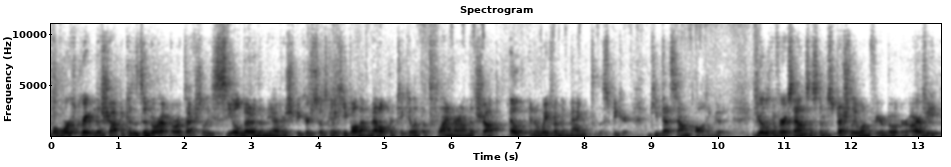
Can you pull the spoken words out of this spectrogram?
what works great in this shop, because it's indoor outdoor, it's actually sealed better than the average speaker, so it's going to keep all that metal particulate that's flying around the shop out and away from the magnets of the speaker and keep that sound quality good. If you're looking for a sound system, especially one for your boat or RV,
